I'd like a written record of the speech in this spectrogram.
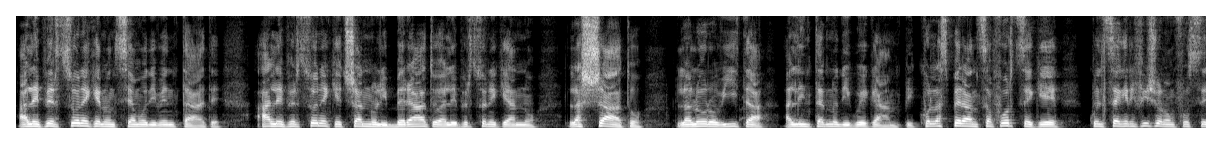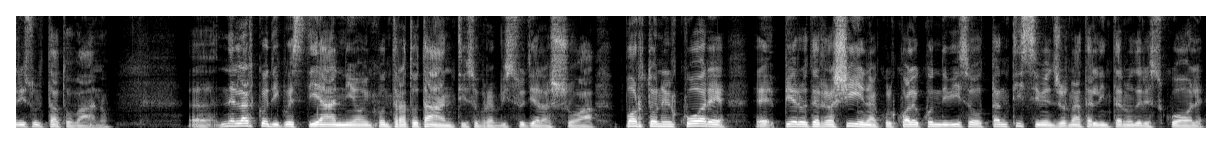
alle persone che non siamo diventate, alle persone che ci hanno liberato e alle persone che hanno lasciato la loro vita all'interno di quei campi, con la speranza forse che quel sacrificio non fosse risultato vano. Eh, nell'arco di questi anni ho incontrato tanti sopravvissuti alla Shoah. Porto nel cuore eh, Piero Terracina, col quale ho condiviso tantissime giornate all'interno delle scuole,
